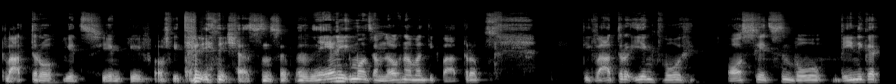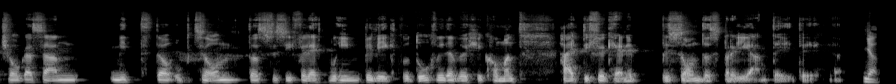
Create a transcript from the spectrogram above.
Quattro wird es irgendwie auf Italienisch heißen. Also einigen wir uns am Nachnamen die Quattro. Die Quattro irgendwo aussetzen, wo weniger Jogger sind, mit der Option, dass sie sich vielleicht wohin bewegt, wodurch wieder welche kommen, halte ich für keine besonders brillante Idee. Ja.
